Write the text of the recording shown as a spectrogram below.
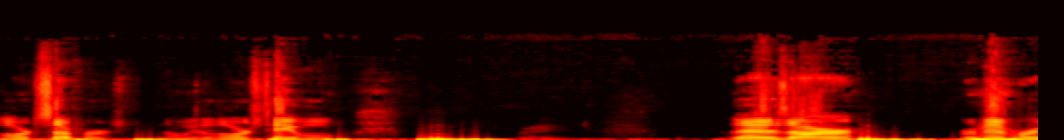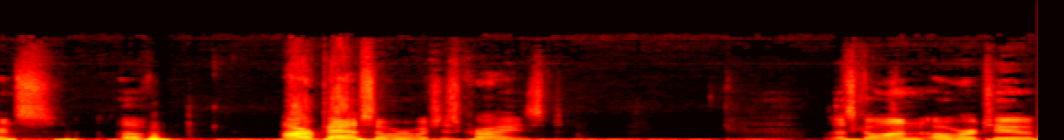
Lord's Supper, don't we? The Lord's table. That is our remembrance of our Passover, which is Christ. Let's go on over to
